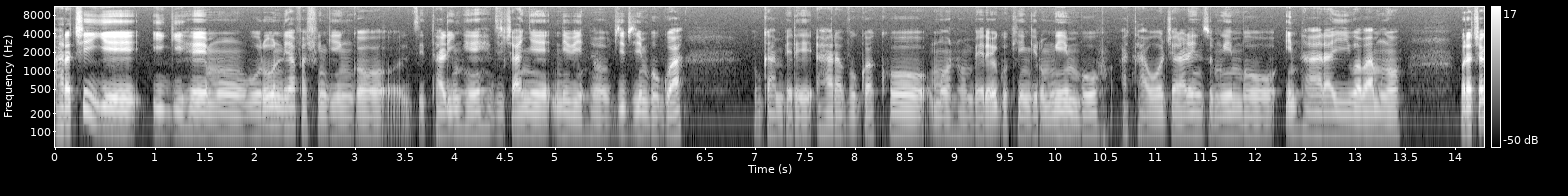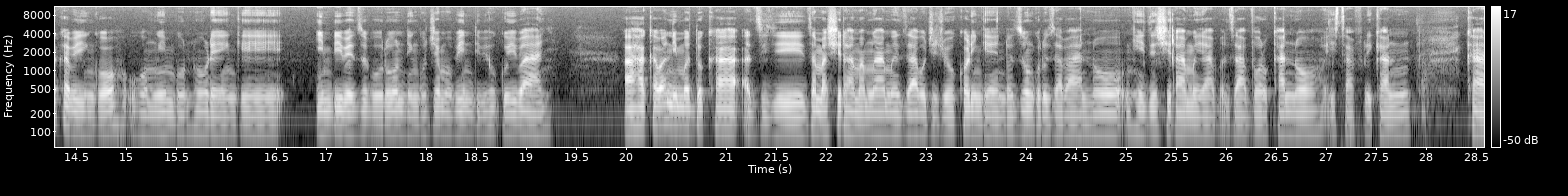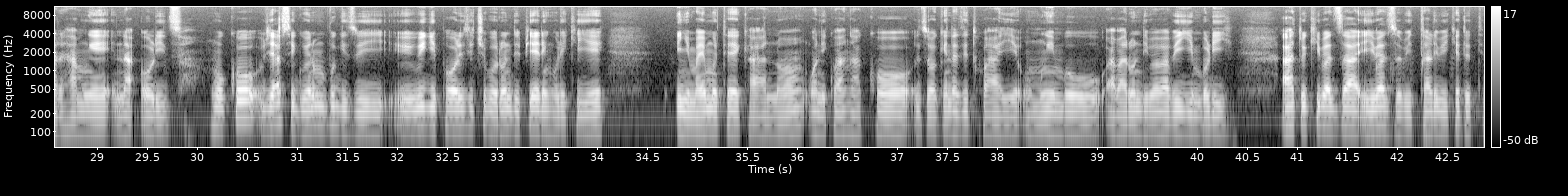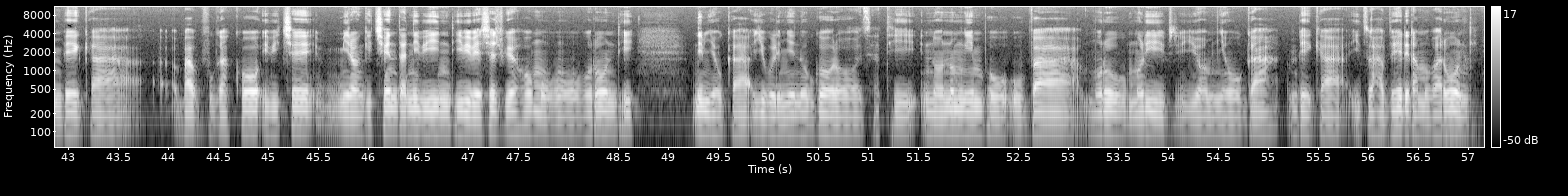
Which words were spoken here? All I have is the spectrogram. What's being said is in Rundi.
haraciye igihe mu burundi hafashe ingingo zitari nke zijanye n'ibintu vy'ivyimburwa ubwa mbere haravugwa ko umuntu mbere yo gukingira umwimbu atawoje ararenza umwimbu intara yiwe abamwo buraca kabiri uwo mwimbu nturenge imbibe z'uburundi ngo uje mu bindi bihugu bibanyi aha hakaba n'imodoka z'amashyirahamwe amwe zabujije gukora ingendo zunguruza abantu nk'izishyirahamwe za volcano east african car hamwe na oriza nk'uko byasiguwe n'umuvugizi w'igipolisi cy'u Burundi Pierre Nkurikiye inyuma y'umutekano ngo ni kwa ko zogenda zitwaye umwimbu abarundi baba biyimburiye aha tukibaza ibibazo bitari bike tuti mbega bavuga ko ibice mirongo icyenda n'ibindi bibeshejweho mu burundi n'imyuga y'uburimyi n'ubworozi ati none umwimbu uva muri iyo myuga mbega izo haverera mu barundi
